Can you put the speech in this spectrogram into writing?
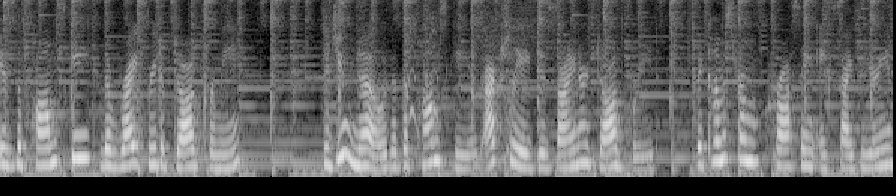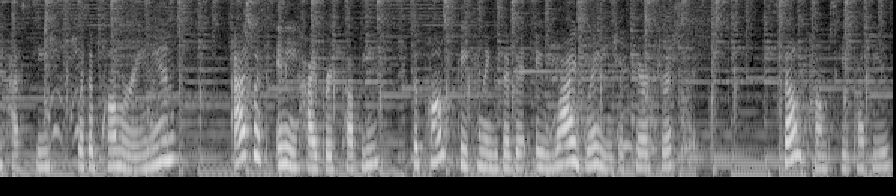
Is the Pomsky the right breed of dog for me? Did you know that the Pomsky is actually a designer dog breed that comes from crossing a Siberian Husky with a Pomeranian? As with any hybrid puppy, the Pomsky can exhibit a wide range of characteristics. Some Pomsky puppies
